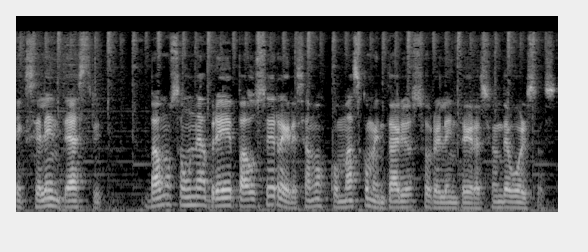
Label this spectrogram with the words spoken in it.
Excelente, Astrid. Vamos a una breve pausa y regresamos con más comentarios sobre la integración de bolsas.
